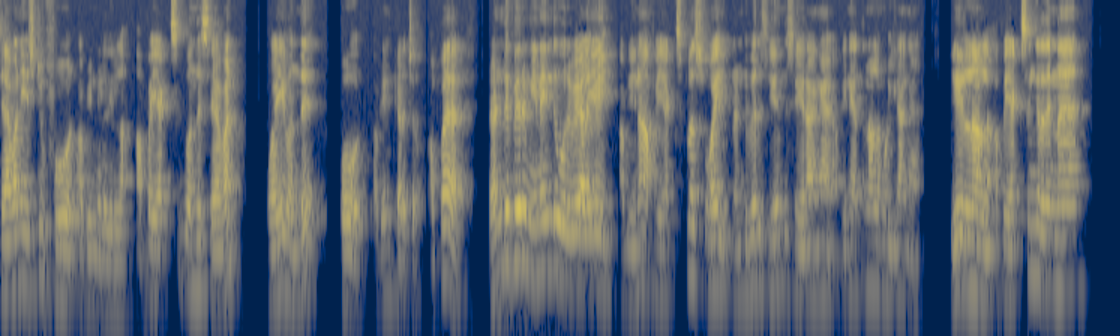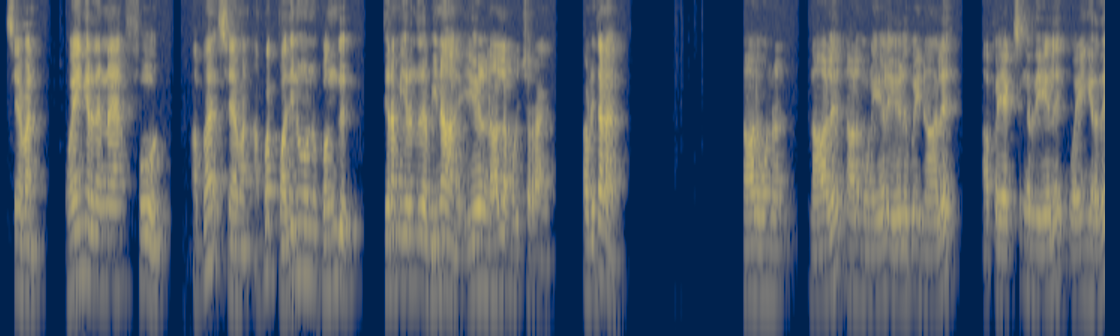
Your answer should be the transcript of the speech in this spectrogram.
செவன் இஸ்டு ஃபோர் அப்படின்னு எழுதிடலாம். அப்போ எக்ஸுக்கு வந்து செவன் ஒய் வந்து ஃபோர் அப்படின்னு கிடைச்சிரும். அப்போ ரெண்டு பேரும் இணைந்து ஒரு வேலையை அப்படின்னா அப்போ எக்ஸ் ப்ளஸ் ஒய் ரெண்டு பேரும் சேர்ந்து செய்கிறாங்க அப்படின்னு எத்தனை நாளில் முடிக்கிறாங்க? ஏழு நாளில். அப்போ எக்ஸுங்கிறது என்ன? செவன் ஒய்ங்கிறது என்ன? ஃபோர் அப்போ செவன் அப்போ பதினொன்று பங்கு திறமை இருந்தது அப்படின்னா ஏழு நாளில் முடிச்சிடுறாங்க. அப்படித்தானே? நாலு ஒன்று நாலு நாலு மூணு ஏழு ஏழு பை நாலு. அப்போ எக்ஸுங்கிறது ஏழு ஒய்ங்கிறது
